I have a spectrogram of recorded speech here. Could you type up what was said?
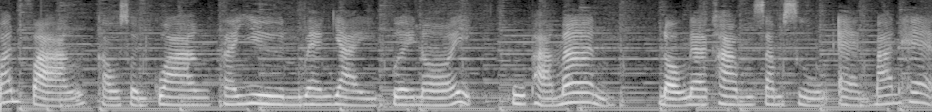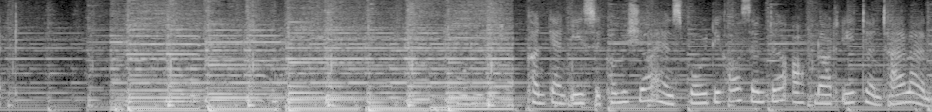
บ้านฝาง เขาสนกวาง พระยืน แวงใหญ่ เปือยน้อย ภูผาม่าน หนองนาคำซัมสูงแอนบ้านแฮด Khon Kaen is the commercial and political center of northeastern Thailand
